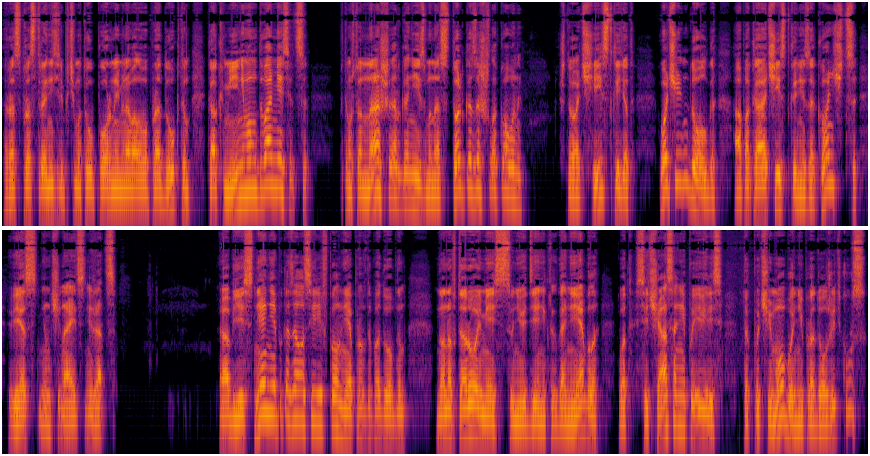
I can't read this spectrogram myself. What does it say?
Распространитель почему-то упорно именовал его продуктом как минимум два месяца, потому что наши организмы настолько зашлакованы, что очистка идет очень долго, а пока очистка не закончится, вес не начинает снижаться. Объяснение показалось Ире вполне правдоподобным, но на второй месяц у нее денег тогда не было, вот сейчас они появились, так почему бы не продолжить курс?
